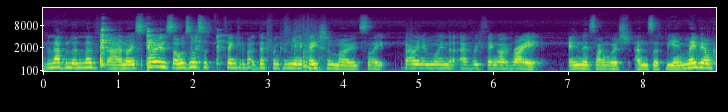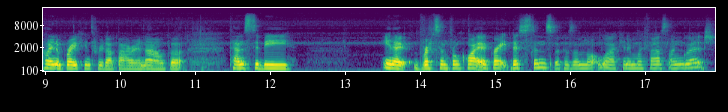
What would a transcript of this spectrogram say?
level of love there, and I suppose I was also thinking about different communication modes, like bearing in mind that everything I write in this language ends up being maybe I'm kind of breaking through that barrier now, but tends to be you know written from quite a great distance because I'm not working in my first language.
